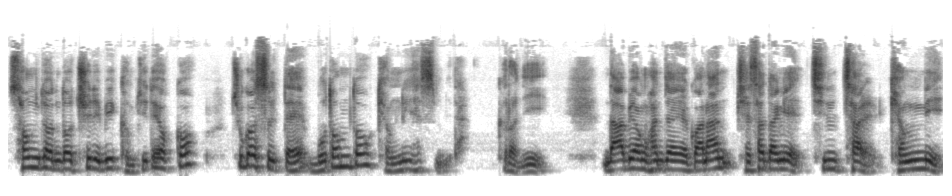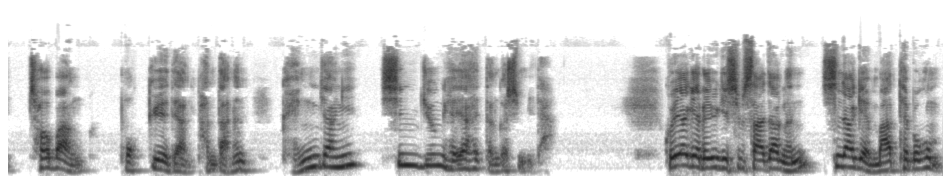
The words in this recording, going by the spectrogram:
성전도 출입이 금지되었고 죽었을 때 무덤도 격리했습니다. 그러니 나병 환자에 관한 제사장의 진찰, 격리, 처방, 복귀에 대한 판단은 굉장히 신중해야 했던 것입니다. 구약의 레위기 14장은 신약의 마태복음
